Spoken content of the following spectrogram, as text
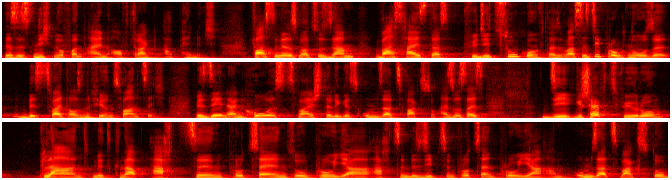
das ist nicht nur von einem Auftrag abhängig. Fassen wir das mal zusammen. Was heißt das für die Zukunft? Also was ist die Prognose bis 2024? Wir sehen ein hohes zweistelliges Umsatzwachstum. Also das heißt, die Geschäftsführung plant mit knapp 18 Prozent so pro Jahr, 18 bis 17 Prozent pro Jahr am Umsatzwachstum.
